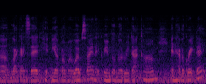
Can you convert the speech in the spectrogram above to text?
um, like I said, hit me up on my website at greenvillenotary.com and have a great day.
